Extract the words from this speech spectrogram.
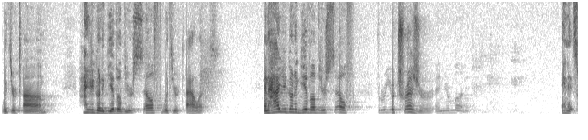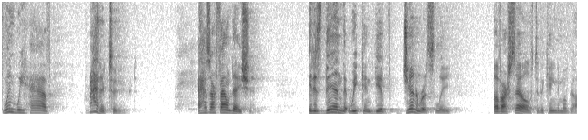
with your time, how you're going to give of yourself with your talents, and how you're going to give of yourself through your treasure and your money. And it's when we have gratitude as our foundation, it is then that we can give generously of ourselves to the kingdom of God.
